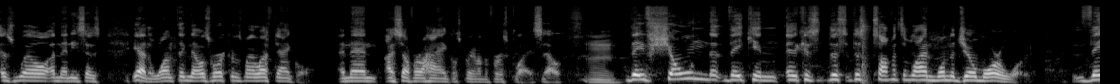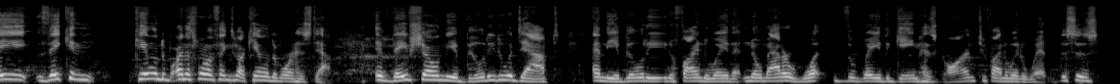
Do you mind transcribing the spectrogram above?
as well. And then he says, Yeah, the one thing that was working was my left ankle. And then I suffer a high ankle sprain on the first play. So mm. they've shown that they can because this this offensive line won the Joe Moore Award. They they can Kalen DeBoer, and that's one of the things about Kalen DeBoer and his staff if they've shown the ability to adapt and the ability to find a way that no matter what the way the game has gone, to find a way to win. This is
